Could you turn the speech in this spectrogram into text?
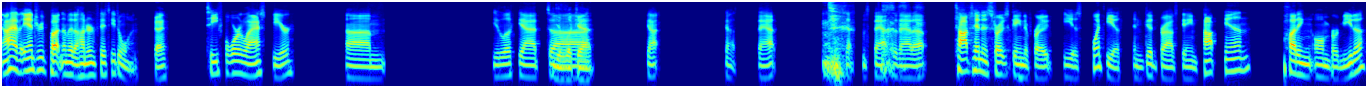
I have Andrew Putnam at 150 to one. Okay. T4 last year. Um, you look at You uh, look at. Got got that. Got some stats to that up. Top 10 in strokes gained approach. He is 20th in good drives gained. Top 10 putting on Bermuda.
